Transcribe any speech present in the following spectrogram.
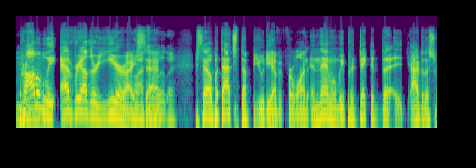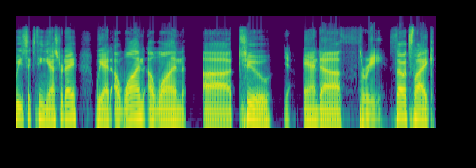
mm-hmm. Probably every other year, I Oh, said. absolutely. So, but that's the beauty of it for one. And then when we predicted the out of the Sweet 16 yesterday, we had a one, a one, uh, two, Yeah. and uh three. So it's like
